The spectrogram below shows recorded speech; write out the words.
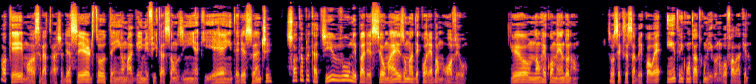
Ok, mostra a taxa de acerto, tem uma gamificaçãozinha que é interessante, só que o aplicativo me pareceu mais uma decoreba móvel. Eu não recomendo não. Se você quiser saber qual é, entre em contato comigo, não vou falar aqui não.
